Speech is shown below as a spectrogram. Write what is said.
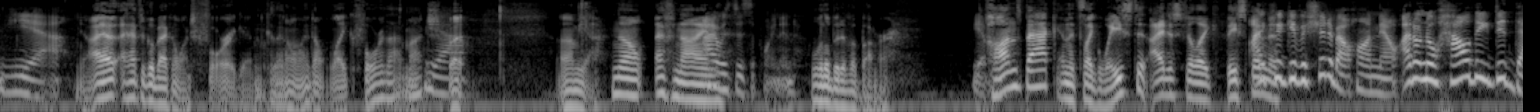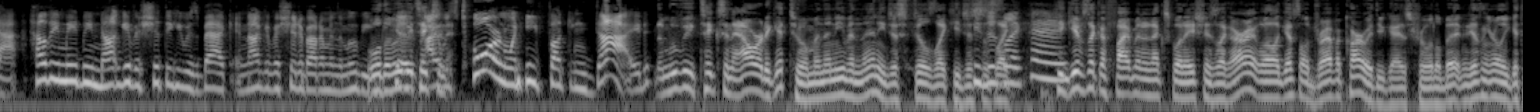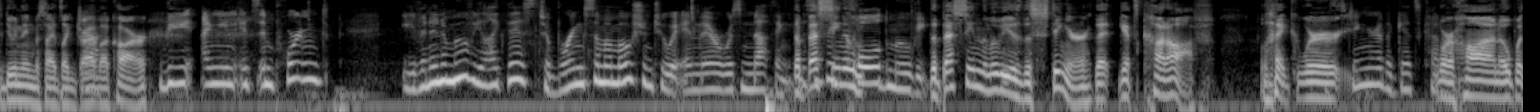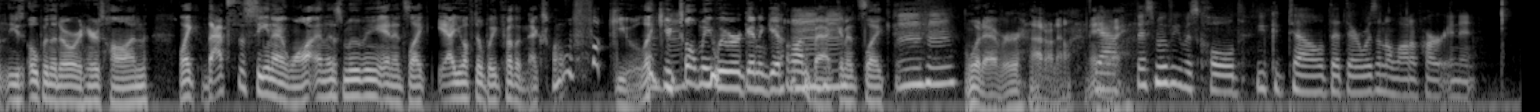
Yeah. Yeah, I, I have to go back and watch four again because I don't I don't like four that much. Yeah. But um, yeah, no F nine. I was disappointed. a little bit of a bummer. Yep. Han's back and it's like wasted. I just feel like they I spend. a- could give a shit about Han now. I don't know how they did that. How they made me not give a shit that he was back and not give a shit about him in the movie. Well, the movie takes I an- was torn when he fucking died. the movie takes an hour to get to him, and then even then, he just feels like he just He's is just like, like, "Hey." he gives like a five minute explanation. He's like, "All right, well, I guess I'll drive a car with you guys for a little bit," and he doesn't really get to do anything besides like drive Yeah. a car. The I mean, it's important even in a movie like this to bring some emotion to it and there was nothing. The best is scene a in the- cold movie. The best scene in the movie is the stinger that gets cut off, like where the stinger that gets cut where off. Han open these open the door and here's Han. Like that's the scene I want in this movie, and it's like, yeah, you have to wait for the next one. Well, fuck you! Like Mm-hmm. you told me we were gonna get Han back, and it's like, whatever. I don't know. Anyway, Yeah, this movie was cold. You could tell that there wasn't a lot of heart in it.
